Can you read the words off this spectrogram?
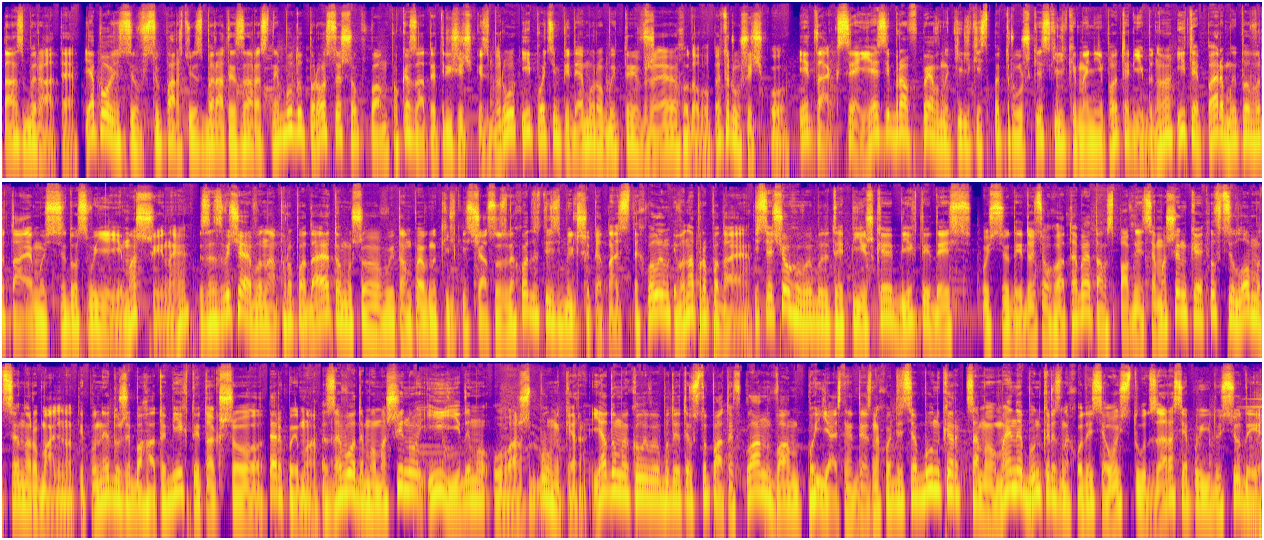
та збирати. Я повністю всю партію збирати зараз не буду, просто щоб вам показати трішечки зберу, і потім підемо робити вже готову петрушечку. І так, все, я зібрав певну кількість петрушки, скільки мені потрібно, і тепер ми повертаємось до своєї машини. Зазвичай вона пропадає, тому що ви там певну кількість часу знаходитесь більше 15 хвилин, і вона пропадає. Після чого ви будете пішки бігти десь ось сюди до цього АТБ, там спавняться машинки. Ну в цілому це нормально. Типу, не дуже багато бігти, так що терпимо. Заводимо машину і їдемо у ваш бункер. Я думаю, коли ви будете вступати в клан, вам пояснять, де знаходиться бункер. Саме у мене бункер знаходиться ось тут. Зараз я поїду сюди.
